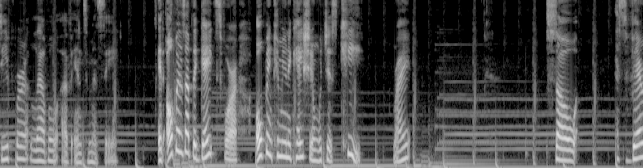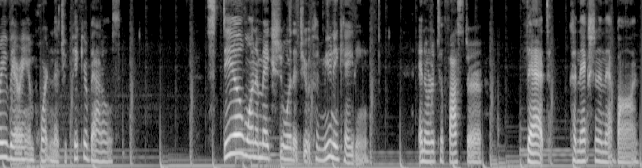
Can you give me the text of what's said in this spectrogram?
deeper level of intimacy. It opens up the gates for open communication, which is key, right? So it's very, very important that you pick your battles. Still want to make sure that you're communicating in order to foster that connection and that bond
